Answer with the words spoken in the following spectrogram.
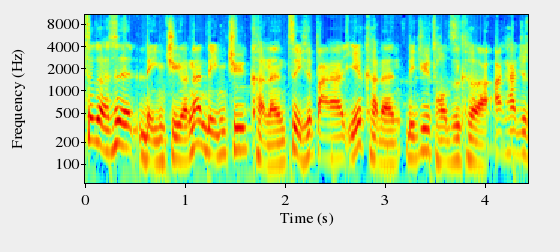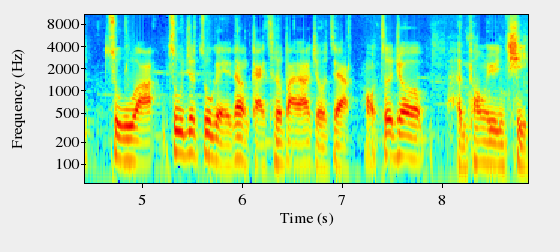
这个是邻居啊，那邻居可能自己是八加，也可能邻居投资客啊，啊他就租啊，租就租给那种改车八幺九这样，哦，这就很碰运气。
